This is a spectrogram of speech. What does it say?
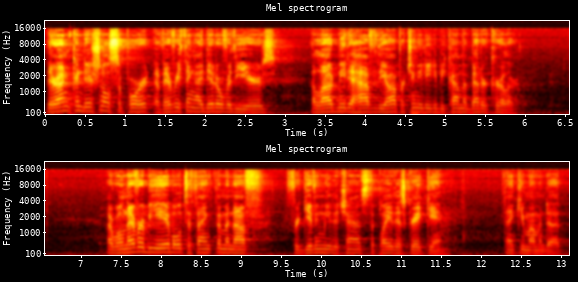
Their unconditional support of everything I did over the years allowed me to have the opportunity to become a better curler. I will never be able to thank them enough for giving me the chance to play this great game. Thank you, Mom and Dad.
